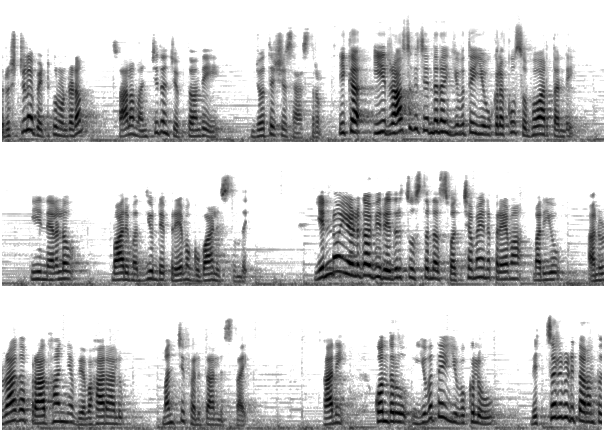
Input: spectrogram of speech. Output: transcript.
దృష్టిలో పెట్టుకుని ఉండడం చాలా మంచిదని చెబుతోంది జ్యోతిష శాస్త్రం. ఇక ఈ రాశికి చెందిన యువతి యువకులకు శుభవార్త అండి ఈ నెలలో వారి మధ్య ఉండే ప్రేమ గుబాళిస్తుంది. ఎన్నో ఏళ్ళుగా వీరు ఎదురు చూస్తున్న స్వచ్ఛమైన ప్రేమ మరియు అనురాగ ప్రాధాన్య వ్యవహారాలు మంచి ఫలితాలనిస్తాయి కానీ కొందరు యువతే యువకులు విచ్చలవిడితనంతో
